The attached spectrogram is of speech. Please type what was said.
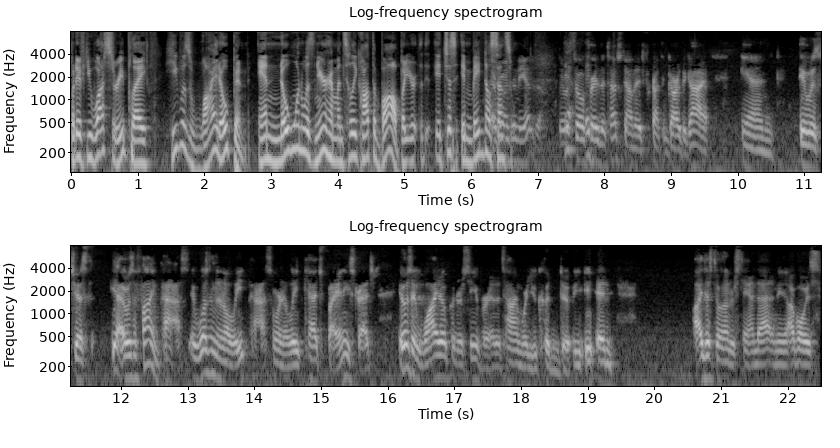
but if you watch the replay, he was wide open and no one was near him until he caught the ball. But it just it made no Everyone's sense. In the end zone. They were yeah, so afraid it, of the touchdown they forgot to guard the guy, and it was just yeah, it was a fine pass. It wasn't an elite pass or an elite catch by any stretch. It was a wide open receiver at a time where you couldn't do it, and I just don't understand that. I mean, I've always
